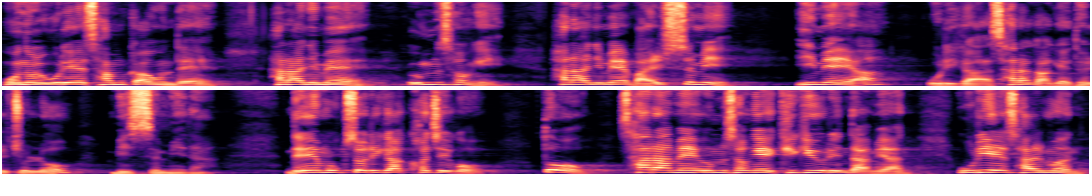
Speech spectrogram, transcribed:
오늘 우리의 삶 가운데 하나님의 음성이 하나님의 말씀이 임해야 우리가 살아가게 될 줄로 믿습니다. 내 목소리가 커지고 또 사람의 음성에 귀 기울인다면 우리의 삶은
